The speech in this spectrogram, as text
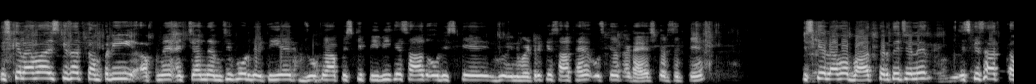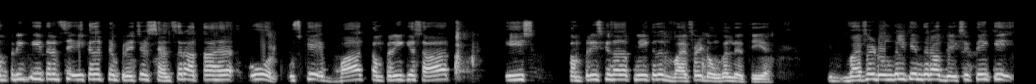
इसके अलावा इसके साथ कंपनी अपने चंद एम देती है, जो कि आप इसकी पीवी के साथ और इसके जो इन्वर्टर के साथ है, उसके साथ अटैच कर सकते हैं। इसके अलावा बात करते चले, इसके साथ कंपनी की तरफ़ से एक अलग टेम्परेचर सेंसर आता है और उसके बाद कंपनी के साथ इस कंपनी के साथ अपनी एक वाईफाई डोंगल देती है। वाईफाई डोंगल के अंदर आप देख सकते हैं कि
